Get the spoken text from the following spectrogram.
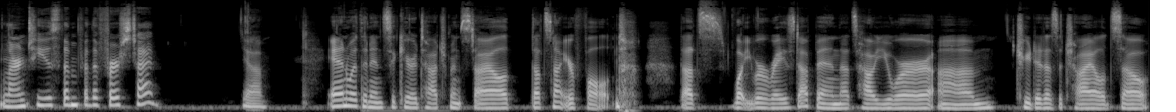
Learn to use them for the first time. Yeah. And with an insecure attachment style, that's not your fault. that's what you were raised up in. That's how you were um, treated as a child. So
